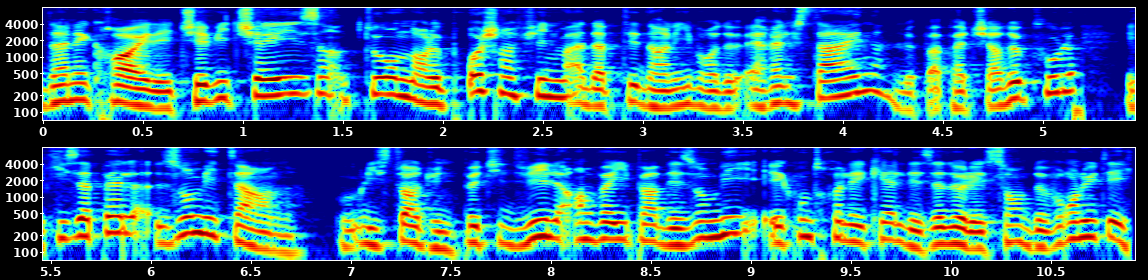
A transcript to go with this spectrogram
Dan Aykroyd et Chevy Chase tournent dans le prochain film adapté d'un livre de R.L. Stein, le papa de chair de poule, et qui s'appelle Zombie Town, où l'histoire d'une petite ville envahie par des zombies et contre lesquels des adolescents devront lutter.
